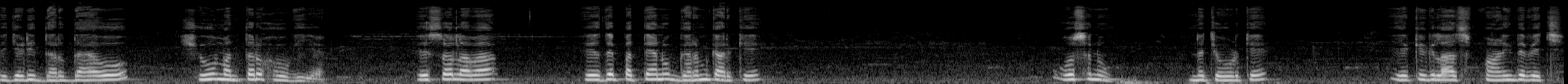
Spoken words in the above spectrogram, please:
ਵੀ ਜਿਹੜੀ ਦਰਦ ਹੈ ਉਹ ਸ਼ੂ ਮੰਤਰ ਹੋ ਗਈ ਹੈ। ਇਸ ਤੋਂ ਇਲਾਵਾ ਇਸ ਦੇ ਪੱਤਿਆਂ ਨੂੰ ਗਰਮ ਕਰਕੇ ਉਸ ਨੂੰ ਨਿਚੋੜ ਕੇ ਇੱਕ ਗਲਾਸ ਪਾਣੀ ਦੇ ਵਿੱਚ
